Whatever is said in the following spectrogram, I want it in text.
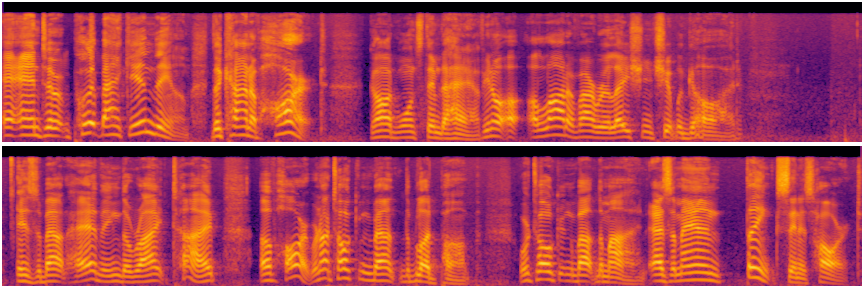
and to put back in them the kind of heart God wants them to have. You know, a, a lot of our relationship with God is about having the right type of heart. We're not talking about the blood pump. We're talking about the mind. As a man thinks in his heart,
